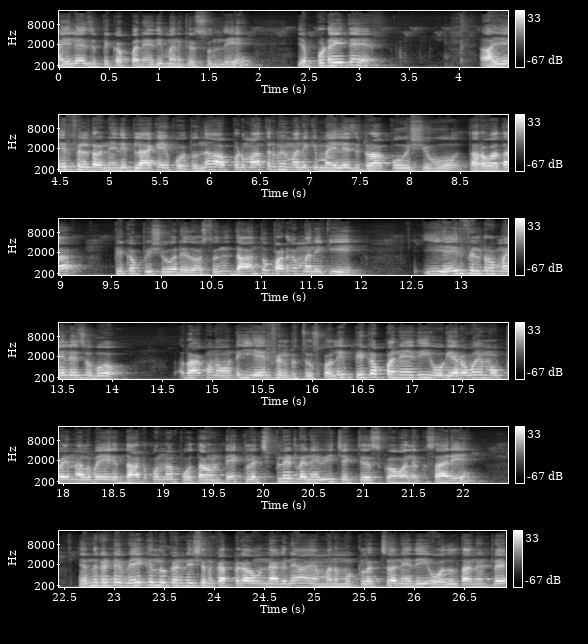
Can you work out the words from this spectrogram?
మైలేజ్ పికప్ అనేది మనకి వస్తుంది. ఎప్పుడైతే ఆ ఎయిర్ ఫిల్టర్ అనేది బ్లాక్ అయిపోతుందో. అప్పుడు మాత్రమే మనకి మైలేజ్ డ్రాప్ ఇష్యూ తర్వాత పికప్ ఇష్యూ అనేది వస్తుంది. దాంతోపాటుగా మనకి ఈ ఎయిర్ ఫిల్టర్ మైలేజ్ రాకుండా ఉంటే ఈ ఎయిర్ ఫిల్టర్ చూసుకోవాలి. పికప్ అనేది ఒక ఇరవై ముప్పై నలభై దాటుకున్నా పోతూ ఉంటే క్లచ్ ప్లేట్లు అనేవి చెక్ చేసుకోవాలి ఒకసారి. ఎందుకంటే వెహికల్ కండిషన్ కరెక్ట్గా ఉన్నా కానీ మనము క్లచ్ అనేది వదులుతానట్లే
